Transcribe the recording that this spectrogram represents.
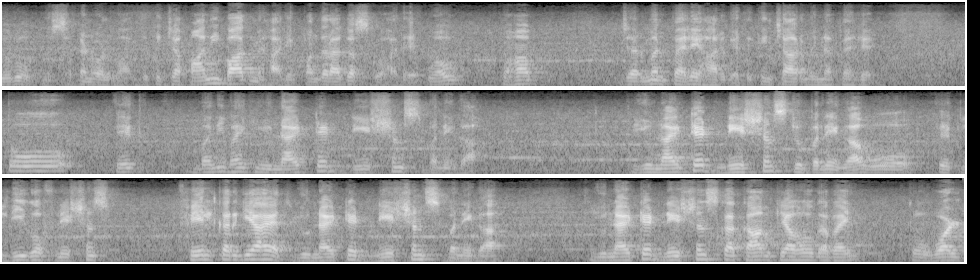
यूरोप में सेकेंड वर्ल्ड वार देखिए जापानी बाद में हारे 15 अगस्त को हारे वो वहाँ जर्मन पहले हार गए थे, तीन चार महीना पहले। तो एक बनी भाई कि यूनाइटेड नेशंस बनेगा। यूनाइटेड नेशंस जो बनेगा, वो एक लीग ऑफ़ नेशंस फेल कर गया है तो यूनाइटेड नेशंस बनेगा। यूनाइटेड नेशंस का काम क्या होगा भाई? तो world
